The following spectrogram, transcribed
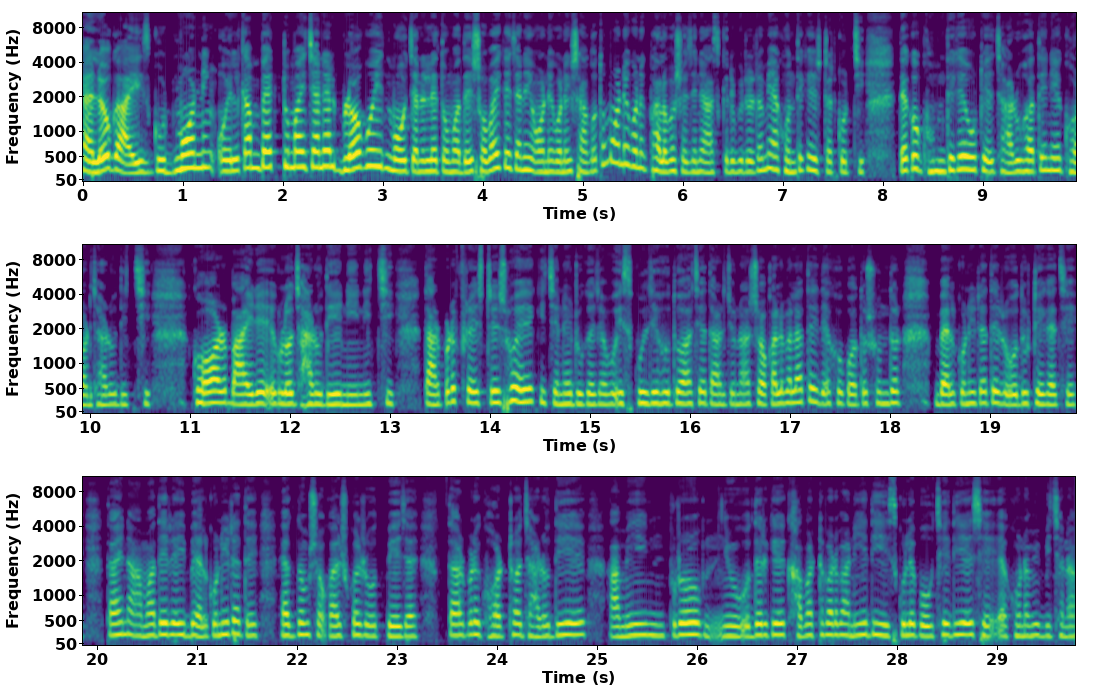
Hello guys good morning welcome back to my channel blog with Mou চ্যানেলে তোমাদের সবাইকে জানি অনেক অনেক স্বাগতম, অনেক অনেক ভালোবাসা জানি আজকের ভিডিওটা আমি এখন থেকে স্টার্ট করছি। দেখো, ঘুম থেকে উঠে ঝাড়ু হাতে নিয়ে ঘর ঝাড়ু দিচ্ছি। ঘর, বাইরে এগুলো ঝাড়ু দিয়ে নিয়ে নিচ্ছি। তারপরে ফ্রেশ ট্রেশ হয়ে কিচেনে ঢুকে যাব। স্কুল যেহেতু আছে, তার জন্য আর সকালবেলাতেই দেখো কত সুন্দর ব্যালকনিটাতে রোদ উঠে গেছে। তাই না? আমাদের এই ব্যালকনিটাতে একদম সকাল সকাল রোদ পেয়ে যায়। তারপরে ঘরটা ঝাড়ু দিয়ে আমি পুরো, ওদেরকে খাবার টাবার বানিয়ে দিয়ে স্কুলে পৌঁছে দিয়ে এসে এখন আমি বিছানা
